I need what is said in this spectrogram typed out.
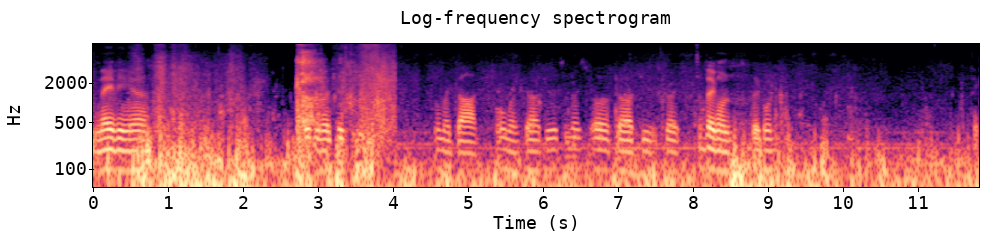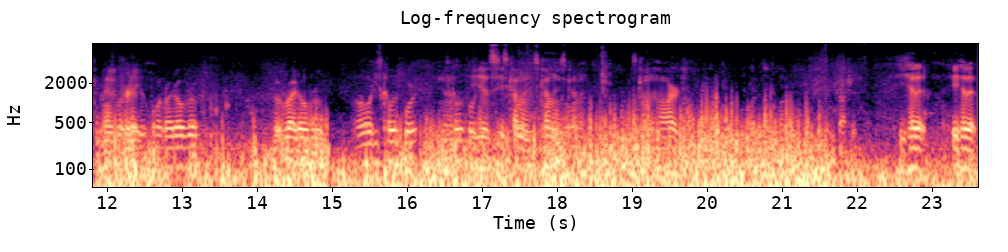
Maybe, uh, fish. Oh my god! Oh my god, dude! It's a nice. Oh god, Jesus Christ! it's a big one. Big one. I think I made it pretty. Went right over him. Went right over him. Oh, he's coming for it. He's coming for he it. is. He's coming. He's coming. He's coming. He's coming hard. He hit it. He hit it.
